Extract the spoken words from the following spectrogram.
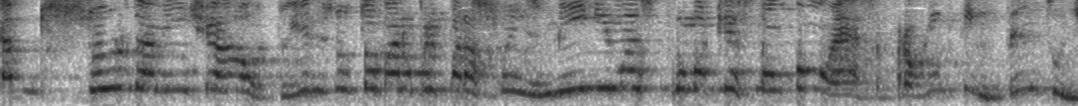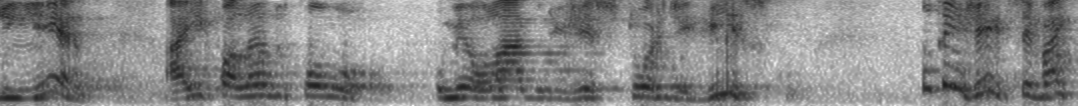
absurdamente alto. E eles não tomaram preparações mínimas para uma questão como essa. Para alguém que tem tanto dinheiro, aí falando como o meu lado de gestor de risco, não tem jeito, você vai,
